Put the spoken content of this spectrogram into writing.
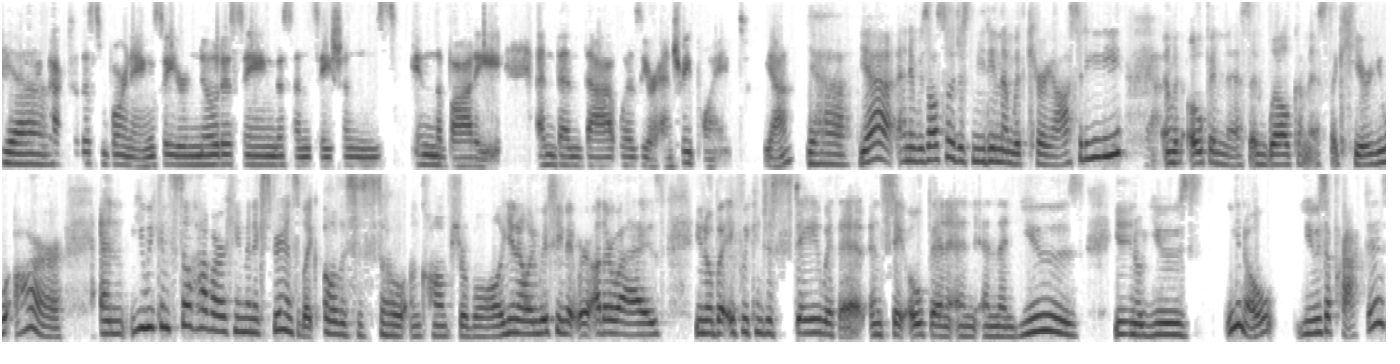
yeah. Back to this morning. So you're noticing the sensations in the body and then that was your entry point. Yeah. Yeah. Yeah. And it was also just meeting them with curiosity yeah. and with openness and welcomeness. Like, here you are. And you, we can still have our human experience of like, oh, this is so uncomfortable, you know, and wishing it were otherwise, you know, but if we can just stay with it and stay open and, and then use, you know, use, you know, use a practice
